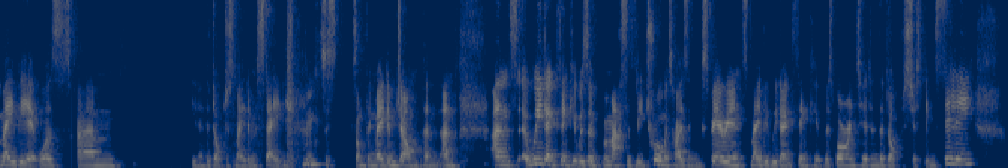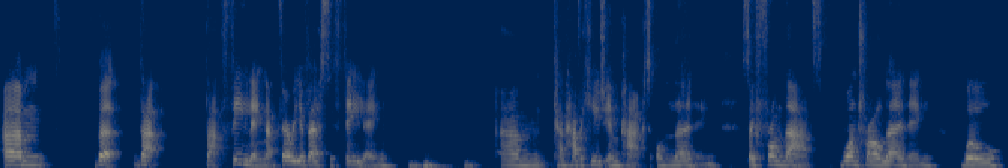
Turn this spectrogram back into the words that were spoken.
maybe it was, um, you know, the dog just made a mistake, just something made him jump and and and we don't think it was a massively traumatizing experience maybe we don't think it was warranted and the dog was just being silly um, but that that feeling that very aversive feeling um, can have a huge impact on learning. So from that one trial learning will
